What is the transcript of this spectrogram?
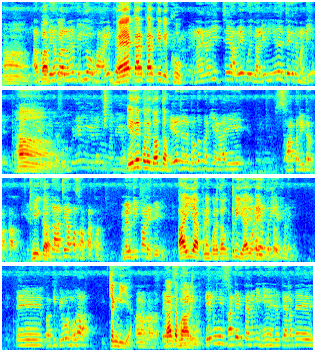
ਹਾਂ ਆਪਾਂ ਦੇਖੋ ਵਾਕਿਆ। ਗੱਲ ਨੇ ਵੀਡੀਓ ਵਿਖਾ ਕੇ ਫਿਰ- ਬੈਕ ਕਰ ਕਰਕੇ ਵੇਖੋ। ਮੈਂ ਨਾ ਜੀ ਇੱਥੇ ਆਵੇ ਕੋਈ ਗੱਲ ਹੀ ਨਹੀਂ ਹੈ ਇੱਥੇ ਕਿਤੇ ਮੰਡੀ ਆ। ਹਾਂ। ਇਹਦੇ ਕੋਲੇ ਦੁੱਧ। ਇਹਦੇ ਥੱਲੇ ਦੁੱਧ ਭਾਜੀ ਹੈਗਾ ਜੀ 7 ਲੀਟਰ ਪੱਕਾ। ਠੀਕ ਆ। ਦੁੱਧ ਆਥੇ ਆਪਾਂ ਸੱਤ ਅੱਖਾਂ ਨੂੰ ਮਿਲਦੀ ਭਾੜੇ ਤੇ ਜੀ। ਆਈ ਆ ਆਪਣੇ ਕੋਲੇ ਤਾਂ ਉਤਰੀ ਆ ਜੇ ਹੁਣੇ ਟੈਂਪੂ ਉਤਰੀ ਤੋਂ ਆ ਜੀ ਹੁਣੇ। ਤੇ ਬਾਕੀ ਪਿਓਰ ਮੋਹਰਾ। ਚੰਗੀ ਆ। ਹਾਂ ਹਾਂ ਤੇ ਕੱਢ ਬਾਹਰ ਨੂੰ- ਇਹਨੂੰ ਵੀ ਸਾਢੇ ਕੁ ਤਿੰਨ ਮਹੀਨੇ ਹੋਏ ਜੇ ਤਿੰਨ ਤੇ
